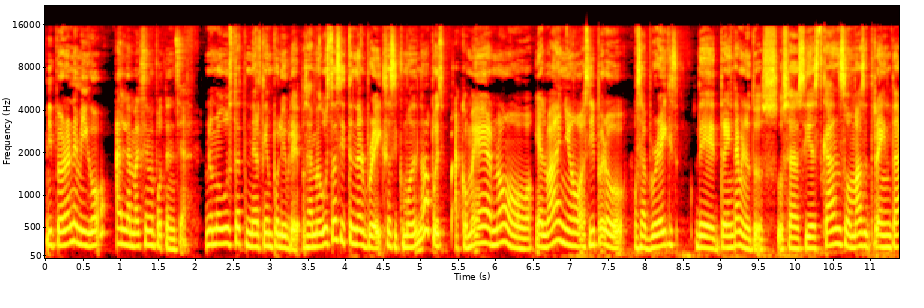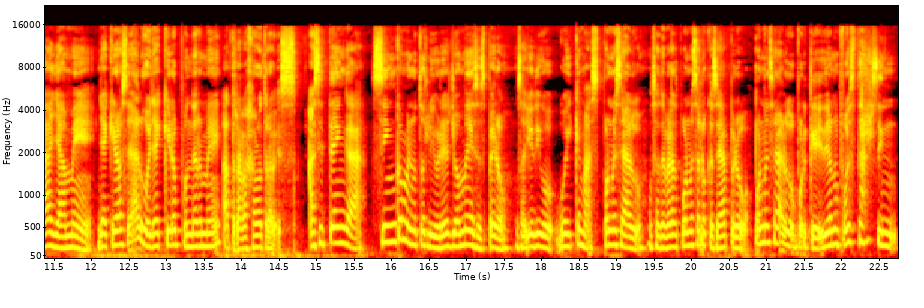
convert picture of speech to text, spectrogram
mi peor enemigo a la máxima potencia. No me gusta tener tiempo libre. O sea, me gusta así tener breaks, así como de, no, pues a comer, ¿no? Y al baño, o así, pero, o sea, breaks de 30 minutos. O sea, si descanso más de 30, ya me, ya quiero hacer algo, ya quiero ponerme a trabajar otra vez. Así tenga 5 minutos libres, yo me desespero. O sea, yo digo, güey, ¿qué más? Ponme a hacer algo. O sea, de verdad, ponme a hacer lo que sea, pero ponme a hacer algo porque yo no puedo estar sin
